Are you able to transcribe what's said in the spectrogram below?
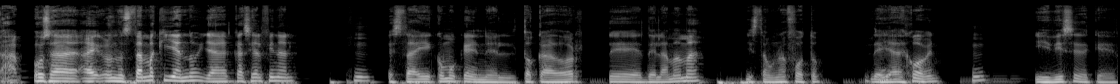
Ah, o sea, ahí cuando está maquillando, ya casi al final, está ahí como que en el tocador de, de la mamá y está una foto de ella de joven y dice de que,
